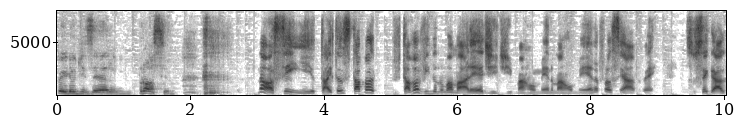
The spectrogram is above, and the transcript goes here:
perdeu de zero. Próximo. Não, assim, o Titans estava tava vindo numa maré de, de marromeno, marromeno, falou assim, ah, velho, sossegado.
